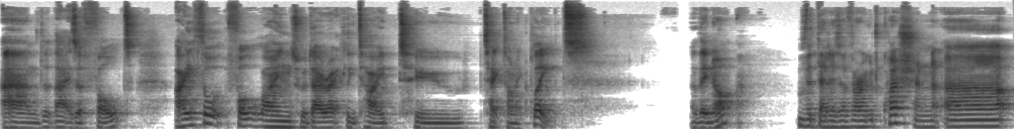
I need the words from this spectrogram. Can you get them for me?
and that that is a fault. I thought fault lines were directly tied to tectonic plates. Are they not? But that is a very good question. Uh,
